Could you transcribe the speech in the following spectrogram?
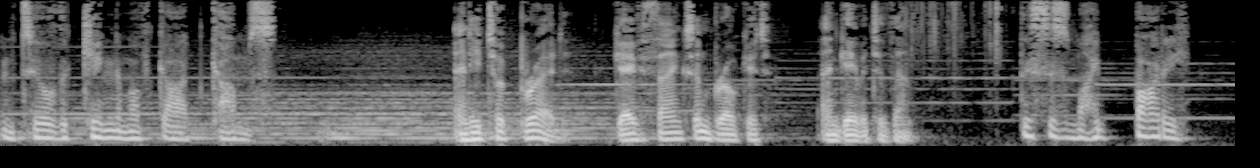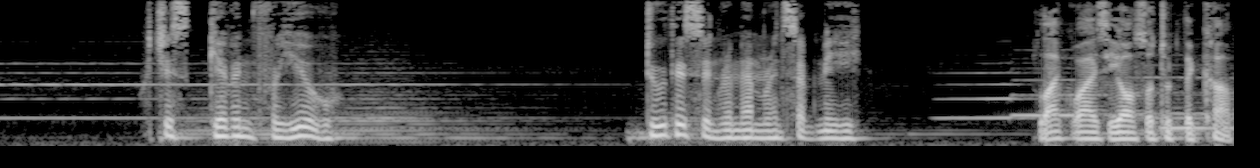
until the kingdom of God comes. And he took bread, gave thanks and broke it, and gave it to them. This is my body, which is given for you. Do this in remembrance of me. Likewise, he also took the cup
